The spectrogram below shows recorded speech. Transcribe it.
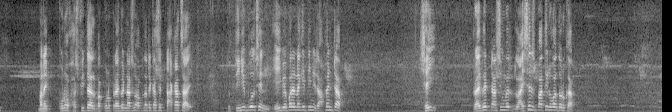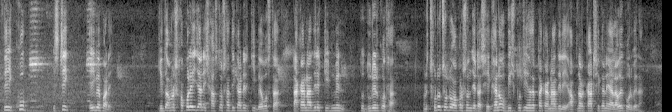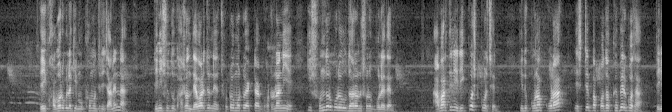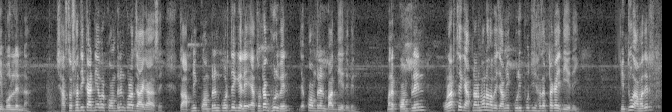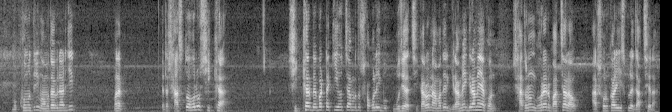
মানে কোনো হসপিটাল বা কোনো প্রাইভেট নার্সিং আপনাদের কাছে টাকা চায়, তো তিনি বলছেন, এই ব্যাপারে নাকি তিনি রাফ অ্যান্ড টাফ। সেই প্রাইভেট নার্সিংহোমের লাইসেন্স বাতিল হওয়া দরকার। তিনি খুব স্ট্রিক এই ব্যাপারে। কিন্তু আমরা সকলেই জানি স্বাস্থ্যসাথী কার্ডের কি ব্যবস্থা। টাকা না দিলে ট্রিটমেন্ট তো দূরের কথা। মানে ছোট ছোট অপারেশন যেটা, সেখানেও বিশ পঁচিশ হাজার টাকা না দিলে আপনার কার্ড সেখানে অ্যালাউই করবে না। এই খবরগুলো কি মুখ্যমন্ত্রী জানেন না? তিনি শুধু ভাষণ দেওয়ার জন্য ছোটো মোটো একটা ঘটনা নিয়ে কি সুন্দর করে উদাহরণস্বরূপ বলে দেন। আবার তিনি রিকোয়েস্ট করছেন। কিন্তু কোনো কড়া স্টেপ বা পদক্ষেপের কথা তিনি বললেন না। স্বাস্থ্যসাথী কার্ড নিয়ে আবার কমপ্লেন করার জায়গা আছে। তো আপনি কমপ্লেন করতে গেলে এতটা ঘুরবেন যে কমপ্লেন বাদ দিয়ে দেবেন। মানে কমপ্লেন করার থেকে আপনার মনে হবে যে আমি কুড়ি পঁচিশ হাজার টাকাই দিয়ে দিই। কিন্তু আমাদের মুখ্যমন্ত্রী মমতা ব্যানার্জির মানে এটা স্বাস্থ্য হলো শিক্ষা। শিক্ষার ব্যাপারটা কি হচ্ছে আমরা তো সকলেই বুঝে যাচ্ছি। কারণ আমাদের গ্রামে গ্রামে এখন সাধারণ ঘরের বাচ্চারাও আর সরকারি স্কুলে যাচ্ছে না।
